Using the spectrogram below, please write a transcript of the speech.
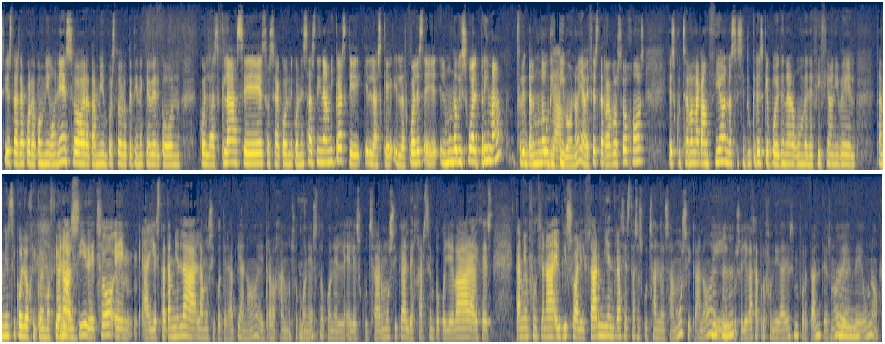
si estás de acuerdo conmigo en eso, ahora también pues todo lo que tiene que ver con con las clases, o sea, con, con esas dinámicas que, las que, en las cuales eh, el mundo visual prima frente al mundo auditivo, ¿no? Y a veces cerrar los ojos, escuchar una canción, no sé si tú crees que puede tener algún beneficio a nivel también psicológico, emocional. Bueno, sí, de hecho, em, ahí está también la, la musicoterapia, ¿no? Eh, trabajar mucho con esto, con el, el, escuchar música, el dejarse un poco llevar, a veces también funciona el visualizar mientras estás escuchando esa música, ¿no? E incluso llegas a profundidades importantes, ¿no? de, mm. de uno.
